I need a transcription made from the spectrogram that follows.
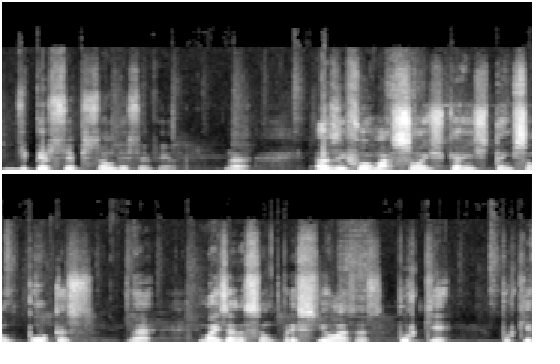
de percepção desse evento. Né? As informações que a gente tem são poucas, né, mas elas são preciosas. Por quê? Porque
